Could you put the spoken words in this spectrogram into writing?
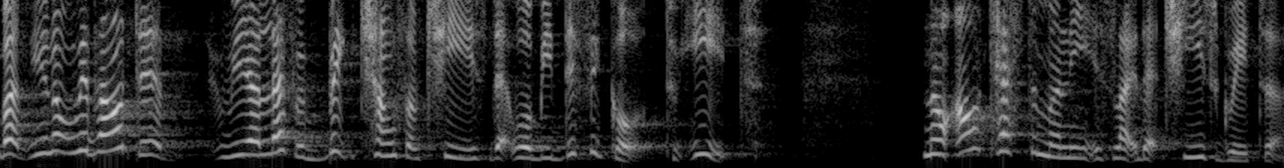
But you know, without it, we are left with big chunks of cheese that will be difficult to eat. Now, our testimony is like that cheese grater,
